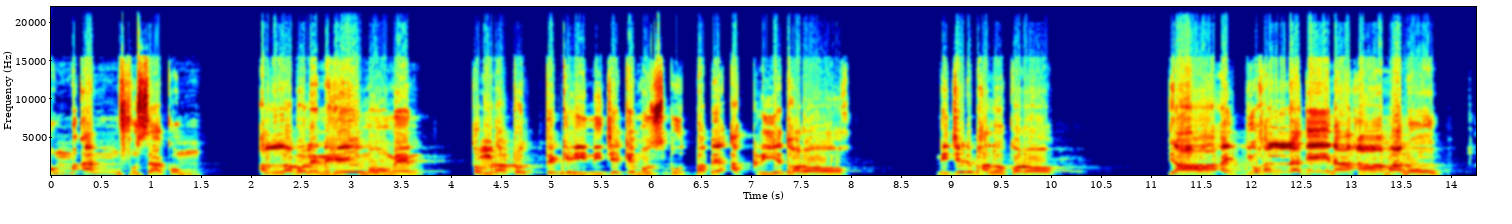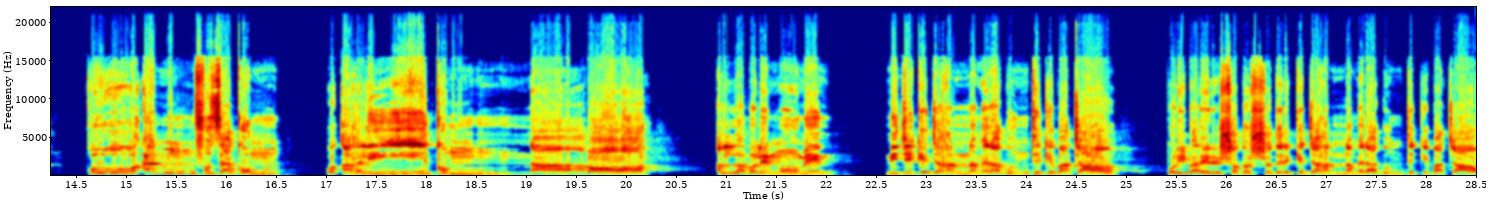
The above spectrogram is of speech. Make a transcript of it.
আলাইকুম আনফুসাকুম। আল্লাহ বলেন, হে মোমেন, তোমরা প্রত্যেকেই নিজেকে মজবুত ভাবে আঁকড়িয়ে ধরো, নিজের ভালো করো। আমানু, কু আনফুসাকুম ওয়া আহলিকুম নারা। আল্লাহ বলেন, মোমেন, নিজেকে জাহান্নামের আগুন থেকে বাঁচাও, পরিবারের সদস্যদেরকে জাহান্নামের আগুন থেকে বাঁচাও।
